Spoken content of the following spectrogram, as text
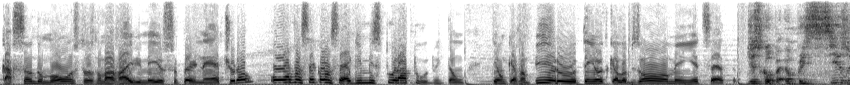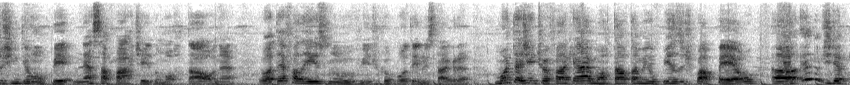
caçando monstros numa vibe meio supernatural, ou você consegue misturar tudo. Então, tem um que é vampiro, tem outro que é lobisomem, etc. Desculpa, eu preciso te interromper nessa parte aí do mortal, né? Eu até falei isso no vídeo que eu botei no Instagram. Muita gente vai falar que ah, mortal tá meio peso de papel. Uh, eu não diria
